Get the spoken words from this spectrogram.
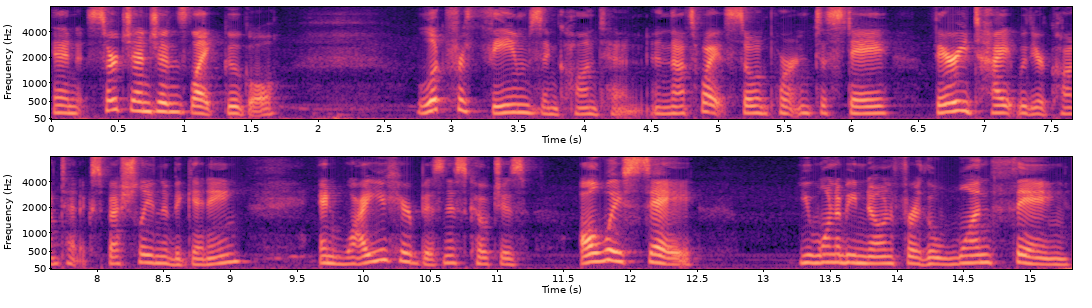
And search engines like Google look for themes and content, and that's why it's so important to stay very tight with your content, especially in the beginning, and why you hear business coaches always say you want to be known for the one thing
